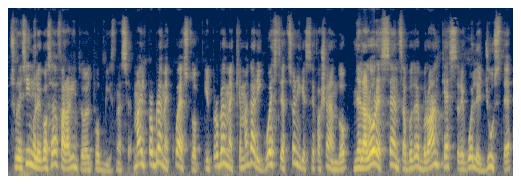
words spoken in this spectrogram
sulle singole cose da fare all'interno del tuo business. Ma il problema è questo, il problema è che magari queste azioni che stai facendo, nella loro essenza potrebbero anche essere quelle giuste,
